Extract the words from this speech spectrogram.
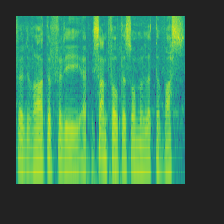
vir die water vir die uh, sandfilters om hulle te was.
